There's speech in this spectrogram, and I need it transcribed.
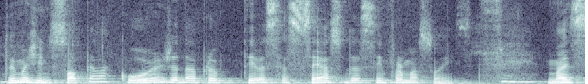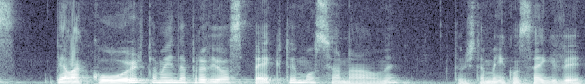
Então imagine, só pela cor já dá para ter esse acesso dessas informações. Sim. Mas pela cor também dá para ver o aspecto emocional, né? Então a gente também consegue ver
